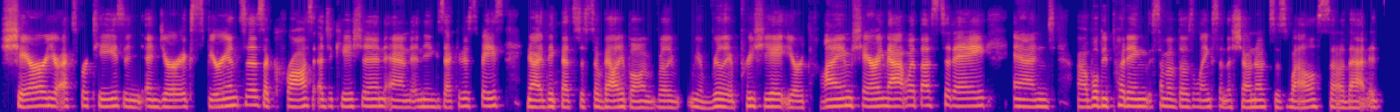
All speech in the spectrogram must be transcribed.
share your expertise and, and your experiences across education and in the executive space, you know, I think that's that's just so valuable and really we really appreciate your time sharing that with us today and uh, we'll be putting some of those links in the show notes as well so that it's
